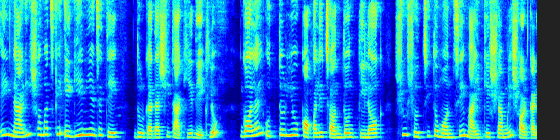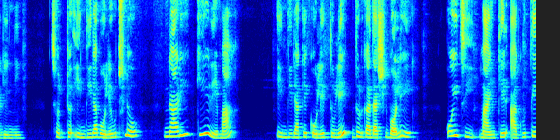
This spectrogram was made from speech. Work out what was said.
এই নারী সমাজকে এগিয়ে নিয়ে যেতে দুর্গাদাসী তাকিয়ে দেখল, গলায় উত্তরীয় কপালে চন্দন, তিলক, সুসজ্জিত মঞ্চে মাইকের সামনে সরকার গিন্নি। ছোট্ট ইন্দিরা বলে উঠল, নারী কি রে মা? ইন্দিরাকে কোলে তুলে দুর্গাদাসী বলে, ওই জি মাইকের আগুতে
